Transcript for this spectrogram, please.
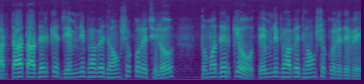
আর তা তাদেরকে যেমনিভাবে ধ্বংস করেছিল, তোমাদেরকেও তেমনিভাবে ধ্বংস করে দেবে।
